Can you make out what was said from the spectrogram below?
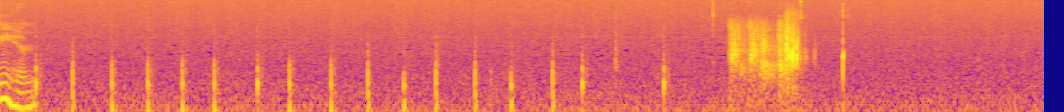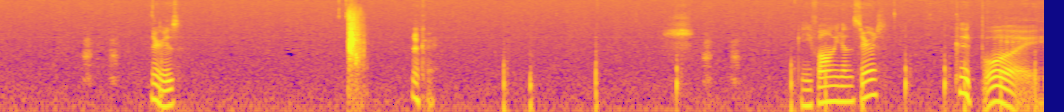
see him. There he is. Okay. Can you follow me down the stairs? Good boy.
